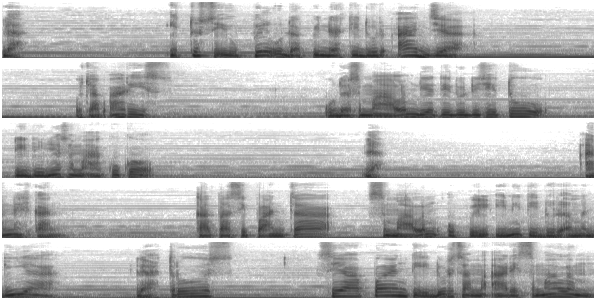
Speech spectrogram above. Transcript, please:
Lah, itu si Upil udah pindah tidur aja. Ucap Aris. Udah semalam dia tidur di situ. Tidurnya sama aku kok. Lah, aneh kan? Kata si Panca, semalam Upil ini tidur sama dia. Lah terus, siapa yang tidur sama Aris semalam?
